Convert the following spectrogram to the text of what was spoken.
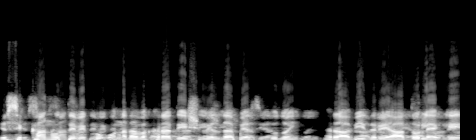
ਕਿ ਸਿੱਖਾਂ ਨੂੰ ਤੇ ਵੇਖੋ, ਉਹਨਾਂ ਦਾ ਵੱਖਰਾ ਦੇਸ਼ ਮਿਲਦਾ ਪਿਆ ਸੀ ਉਦੋਂ ਹੀ। ਰਾਵੀ ਦਰਿਆ ਤੋਂ ਲੈ ਕੇ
